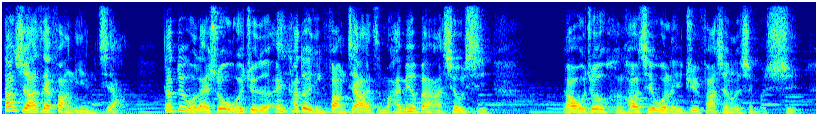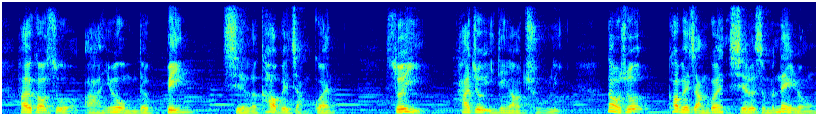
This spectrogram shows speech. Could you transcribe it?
当时他在放年假，那对我来说，我会觉得，哎，他都已经放假了，怎么还没有办法休息？然后我就很好奇问了一句，发生了什么事？他就告诉我啊，因为我们的兵写了靠北长官，所以他就一定要处理。那我说靠北长官写了什么内容？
